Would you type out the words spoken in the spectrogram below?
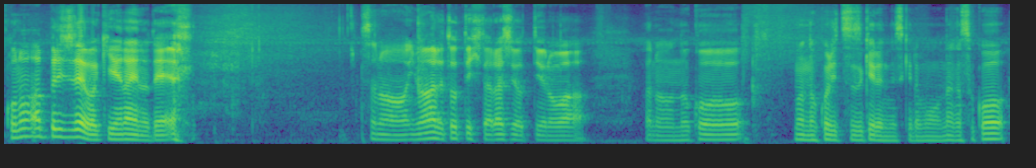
このアプリ自体は消えないので。その今まで撮ってきたラジオっていうのはあの残,、まあ、残り続けるんですけどもなんかそこ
